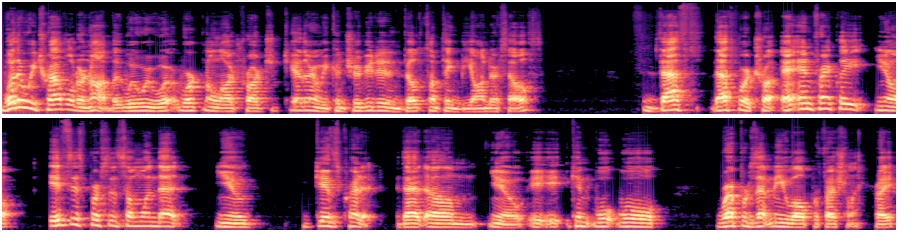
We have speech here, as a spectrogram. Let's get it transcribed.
whether we traveled or not, but we, we worked on a large project together and we contributed and built something beyond ourselves. That's that's where trust and, and frankly, you know, is this person someone that you know gives credit that um you know it, it can will, will represent me well professionally, right?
